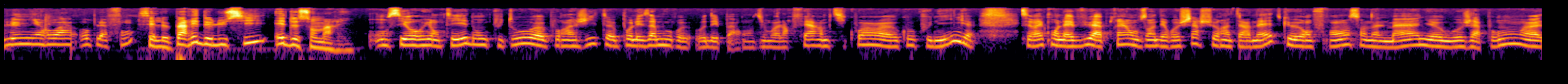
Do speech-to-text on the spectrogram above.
Le miroir au plafond. C'est le pari de Lucie et de son mari. On s'est orienté donc plutôt euh, pour un gîte pour les amoureux au départ. On se dit on va leur faire un petit coin euh, cocooning. C'est vrai qu'on l'a vu après en faisant des recherches sur internet qu'en France, en Allemagne ou au Japon, euh,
